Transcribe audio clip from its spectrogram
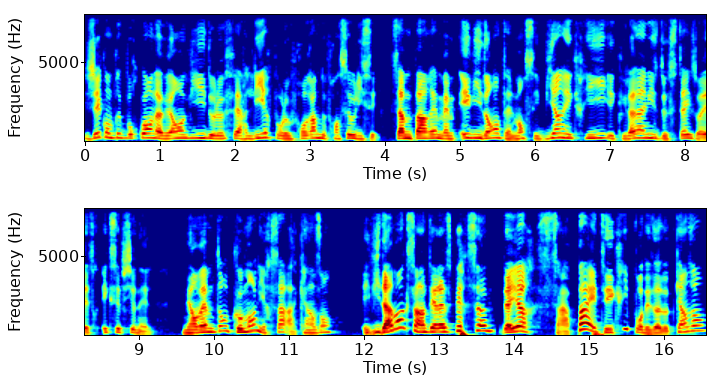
j'ai compris pourquoi on avait envie de le faire lire pour le programme de français au lycée. Ça me paraît même évident tellement c'est bien écrit et que l'analyse de ce texte doit être exceptionnelle. Mais en même temps, comment lire ça à 15 ans? Évidemment que ça intéresse personne. D'ailleurs, ça n'a pas été écrit pour des ados de 15 ans.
